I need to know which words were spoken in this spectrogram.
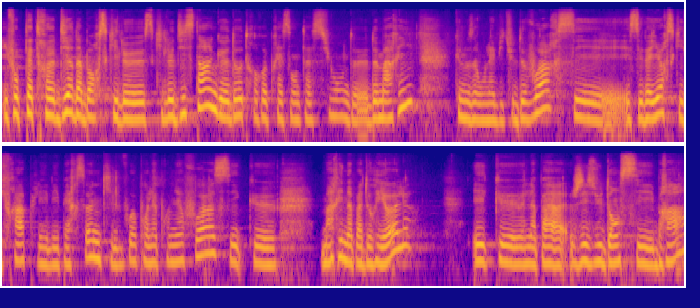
il faut peut-être dire d'abord ce, qui le, distingue d'autres représentations de, Marie que nous avons l'habitude de voir. Et c'est d'ailleurs ce qui frappe les, personnes qui le voient pour la première fois, c'est que Marie n'a pas d'auréole et qu'elle n'a pas Jésus dans ses bras,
